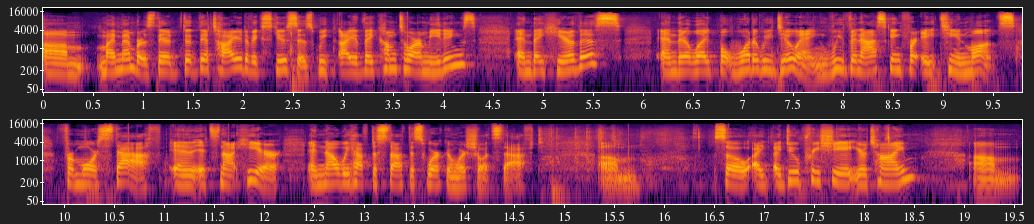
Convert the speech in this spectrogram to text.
Um, my members, they're they're tired of excuses. We I, they come to our meetings and they hear this and they're like, but what are we doing? We've been asking for 18 months for more staff and it's not here. And now we have to start this work and we're short staffed. Um, so I, I, do appreciate your time. Um,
